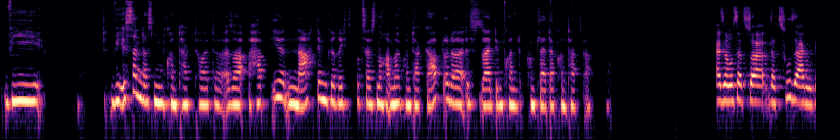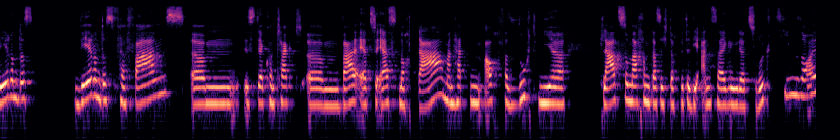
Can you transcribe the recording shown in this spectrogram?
wie, wie ist denn das mit dem Kontakt heute? Also habt ihr nach dem Gerichtsprozess noch einmal Kontakt gehabt oder ist seitdem kom kompletter Kontaktabbruch? Also man muss dazu, dazu sagen, während des, während des Verfahrens ähm, ist der Kontakt, ähm, war er zuerst noch da. Man hat auch versucht, mir klarzumachen, dass ich doch bitte die Anzeige wieder zurückziehen soll.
